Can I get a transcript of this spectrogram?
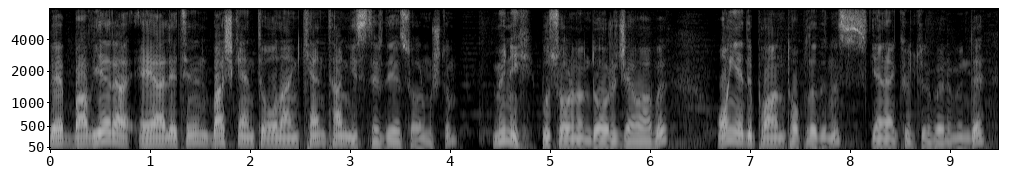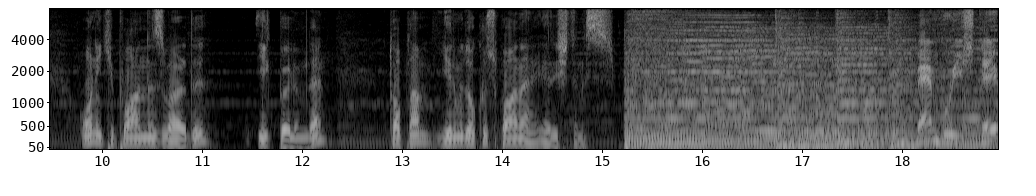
ve Bavyera eyaletinin başkenti olan kent hangisidir diye sormuştum. Münih bu sorunun doğru cevabı. 17 puan topladınız genel kültür bölümünde. 12 puanınız vardı ilk bölümden. Toplam 29 puana eriştiniz. Ben bu işte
